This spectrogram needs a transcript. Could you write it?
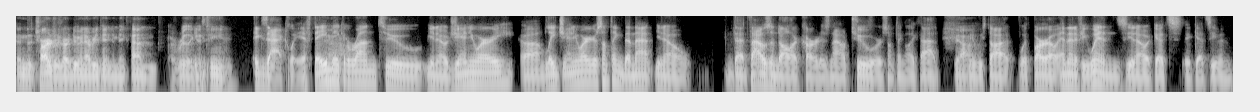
and the Chargers are doing everything to make them a really good Ex- team. Exactly. If they make a run to, you know, January, um, late January or something, then that, you know, that thousand dollar card is now two or something like that. I Yeah. mean, we saw it with Burrow, and then if he wins, you know, it gets it gets even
